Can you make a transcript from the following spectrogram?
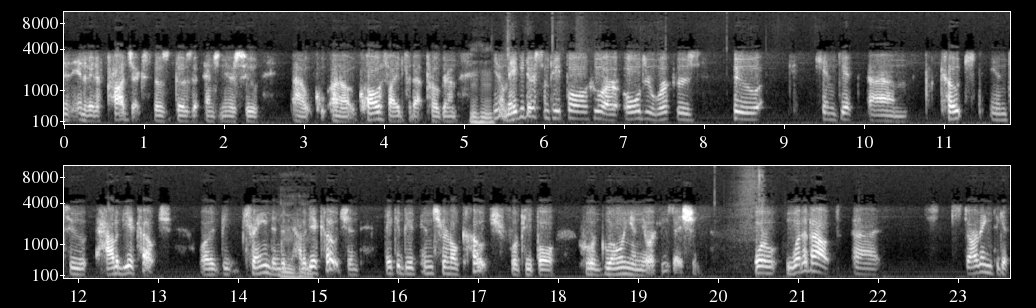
innovative projects. Those those engineers who uh, uh, qualified for that program. Mm-hmm. You know, maybe there's some people who are older workers who can get um, coached into how to be a coach or be trained into mm-hmm. how to be a coach, and they could be an internal coach for people who are growing in the organization. Or what about uh, starting to get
